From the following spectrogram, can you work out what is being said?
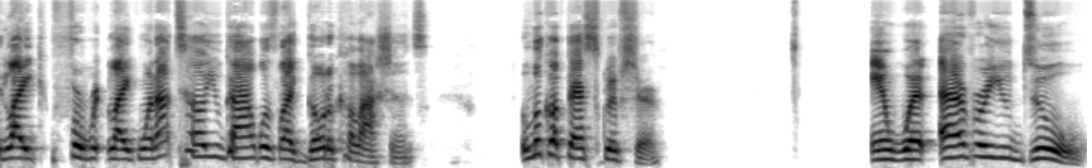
Like for like when I tell you God was like, go to Colossians look up that scripture. And whatever you do,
